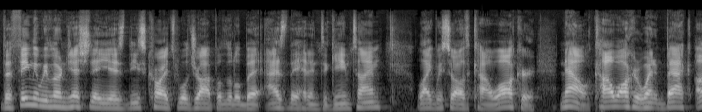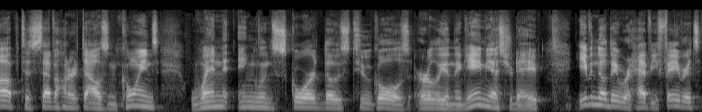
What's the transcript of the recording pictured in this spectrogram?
the thing that we learned yesterday is these cards will drop a little bit as they head into game time, like we saw with Kyle Walker. Now, Kyle Walker went back up to 700,000 coins when England scored those two goals early in the game yesterday. Even though they were heavy favorites,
